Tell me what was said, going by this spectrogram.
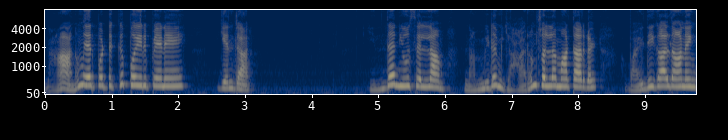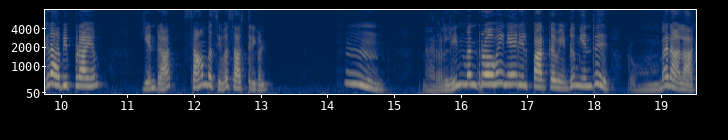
நானும் ஏர்போர்ட்டுக்கு போயிருப்பேனே என்றார். இந்த நியூஸ் எல்லாம் நம்மிடம் யாரும் சொல்ல மாட்டார்கள். வைதிகால் தானேங்கிற அபிப்பிராயம் என்றார் சாம்பசிவ சாஸ்திரிகள். மெர்லின் மன்ரோவை நேரில் பார்க்க வேண்டும் என்று ரொம்ப நாளாக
